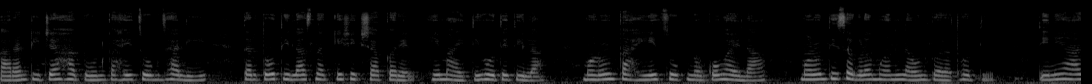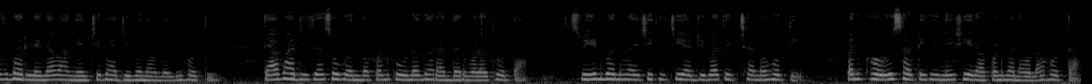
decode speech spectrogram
कारण तिच्या हातून काही चूक झाली तर तो तिलाच नक्की शिक्षा करेल ही माहिती होते तिला. म्हणून काहीही चूक नको व्हायला म्हणून ती सगळं मन लावून करत होती. तिने आज भरलेल्या वांग्यांची भाजी बनवलेली होती. त्या भाजीचा सुगंध पण पूर्ण घरात दरवळत होता. स्वीट बनवायची तिची अजिबात इच्छा नव्हती पण खडूसाठी तिने शिरा पण बनवला होता.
